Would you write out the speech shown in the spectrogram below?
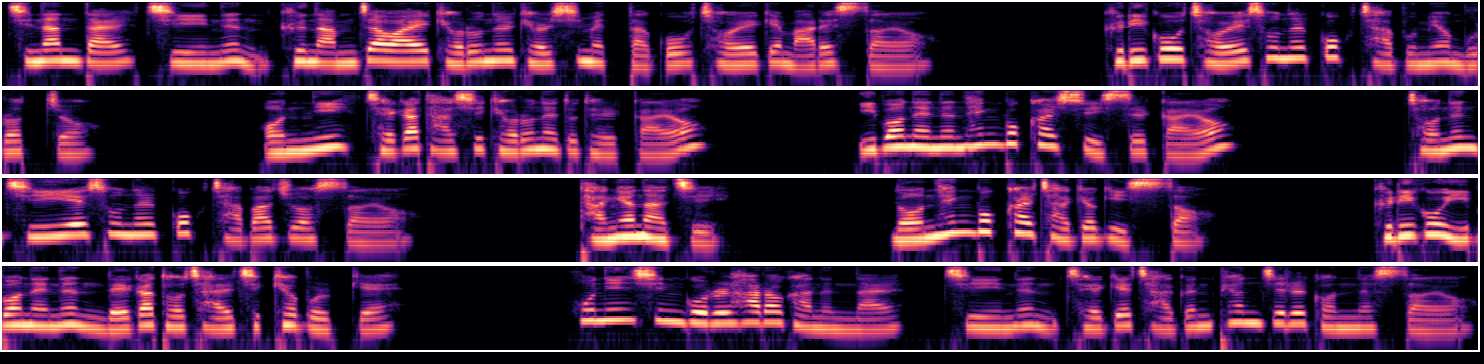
지난달 지희는 그 남자와의 결혼을 결심했다고 저에게 말했어요. 그리고 저의 손을 꼭 잡으며 물었죠. 언니, 제가 다시 결혼해도 될까요? 이번에는 행복할 수 있을까요? 저는 지희의 손을 꼭 잡아주었어요. 당연하지. 넌 행복할 자격이 있어. 그리고 이번에는 내가 더 잘 지켜볼게. 혼인신고를 하러 가는 날, 지희는 제게 작은 편지를 건넸어요.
